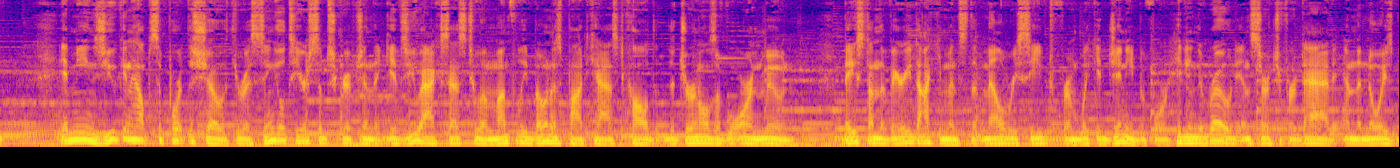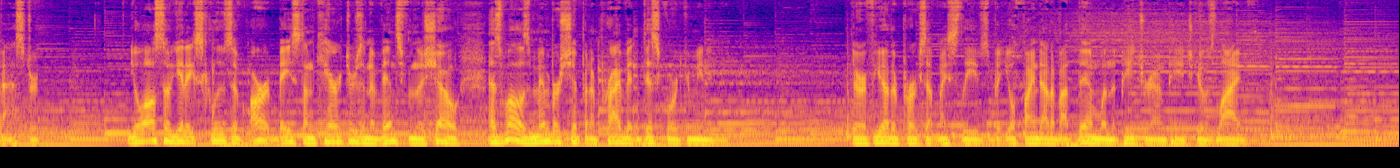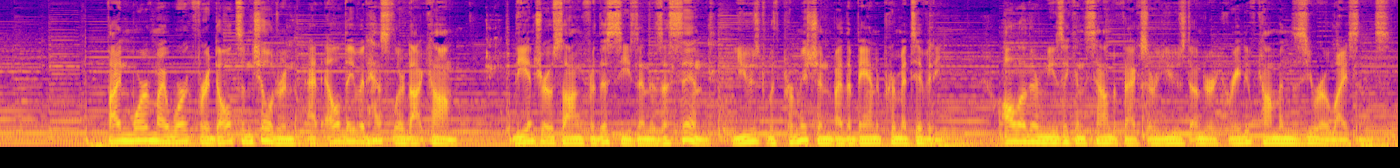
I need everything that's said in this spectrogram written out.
It means you can help support the show through a single tier subscription that gives you access to a monthly bonus podcast called The Journals of Warren Moon based on the very documents that Mel received from Wicked Ginny before hitting the road in search of her dad and the noise bastard. You'll also get exclusive art based on characters and events from the show, as well as membership in a private Discord community. There are a few other perks up my sleeves, but you'll find out about them when the Patreon page goes live. Find more of my work for adults and children at ldavidhessler.com. The intro song for this season is Ascend, used with permission by the band Primitivity. All other music and sound effects are used under a Creative Commons Zero license.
